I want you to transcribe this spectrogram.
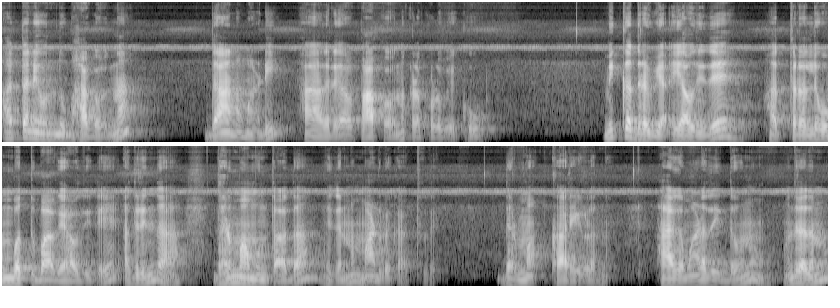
ಹತ್ತನೇ ಒಂದು ಭಾಗವನ್ನು ದಾನ ಮಾಡಿ, ಆದರೆ ಪಾಪವನ್ನು ಕಳ್ಕೊಳ್ಬೇಕು. ಮಿಕ್ಕ ದ್ರವ್ಯ ಯಾವುದಿದೆ? ಹತ್ತರಲ್ಲಿ ಒಂಬತ್ತು ಭಾಗ ಯಾವುದಿದೆ, ಅದರಿಂದ ಧರ್ಮ ಮುಂತಾದ ಇದನ್ನು ಮಾಡಬೇಕಾಗ್ತದೆ, ಧರ್ಮ ಕಾರ್ಯಗಳನ್ನು. ಹಾಗೆ ಮಾಡದೇ ಇದ್ದವನು, ಅಂದರೆ ಅದನ್ನು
